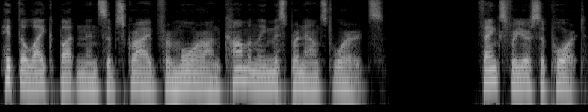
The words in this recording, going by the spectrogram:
hit the like button and subscribe for more on commonly mispronounced words. Thanks for your support.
